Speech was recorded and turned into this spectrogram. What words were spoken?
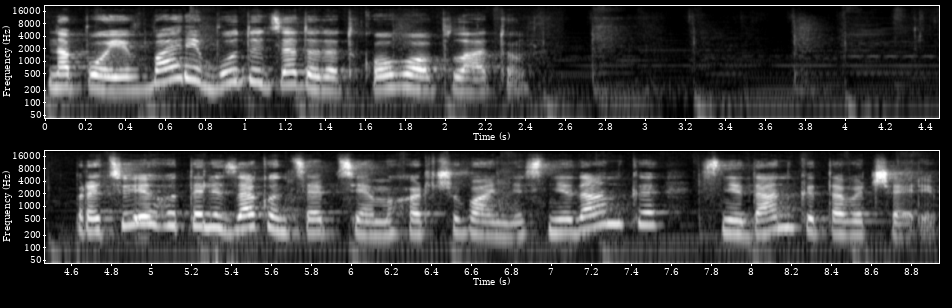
Напої в барі будуть за додаткову оплату. Працює готель за концепціями харчування сніданки, сніданки та вечері.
